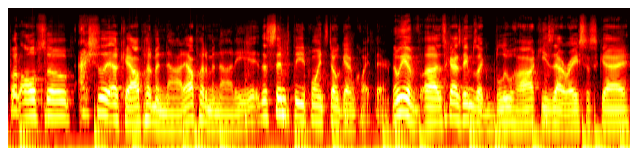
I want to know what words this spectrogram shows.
but also actually okay, I'll put him in naughty. I'll put him in naughty. The sympathy points don't get him quite there. Then we have uh, this guy's name is like Blue Hawk. He's that racist guy.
